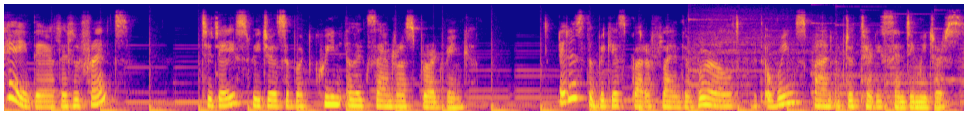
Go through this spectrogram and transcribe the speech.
Hey there, little friends! Today's video is about Queen Alexandra's birdwing. It is the biggest butterfly in the world with a wingspan up to 30 centimeters.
